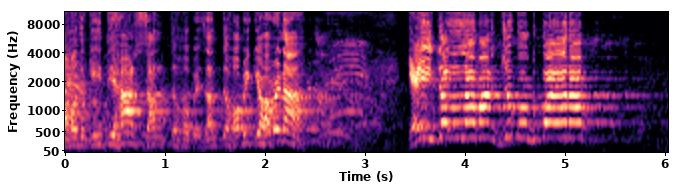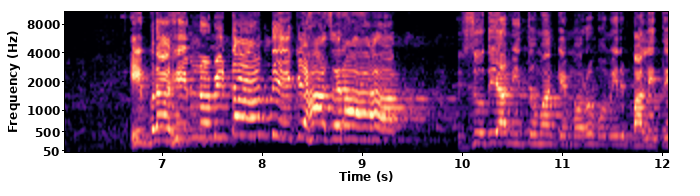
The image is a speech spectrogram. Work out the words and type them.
আমাদেরকে ইতিহাস জানতে হবে। জানতে হবে কি হবে না? এই জন্য আমার যুবক বয়ারা ইব্রাহিম নবী ডাক দিয়ে কি, হাজেরা, যদি আমি তোমাকে মরুভূমির বালিতে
